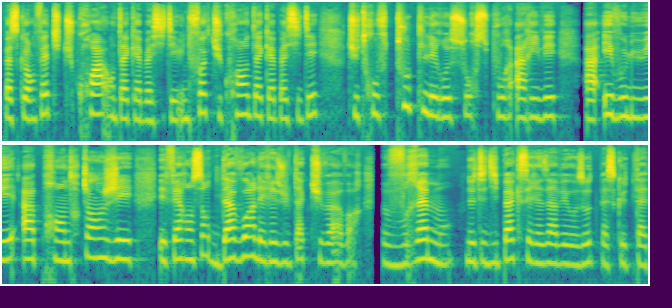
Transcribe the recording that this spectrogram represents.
Parce qu'en fait, tu crois en ta capacité. Une fois que tu crois en ta capacité, tu trouves toutes les ressources pour arriver à évoluer, apprendre, changer et faire en sorte d'avoir les résultats que tu veux avoir. Vraiment, ne te dis pas que c'est réservé aux autres parce que tu as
